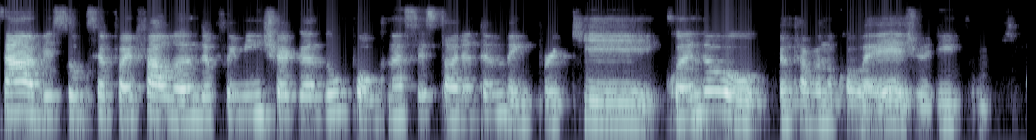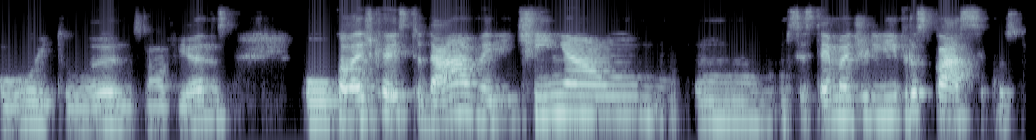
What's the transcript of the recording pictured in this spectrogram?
Sabe, isso que você foi falando, eu fui me enxergando um pouco nessa história também, porque quando eu estava no colégio, ali com oito anos, nove anos, o colégio que eu estudava, ele tinha um, um, um, sistema de livros clássicos.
